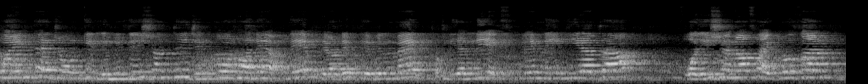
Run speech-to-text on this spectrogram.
पॉइंट है जो उनकी लिमिटेशन थी जिनको उन्होंने अपने पीरियोडिक टेबल में क्लियरली एक्सप्लेन नहीं किया था। Position of hydrogen,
